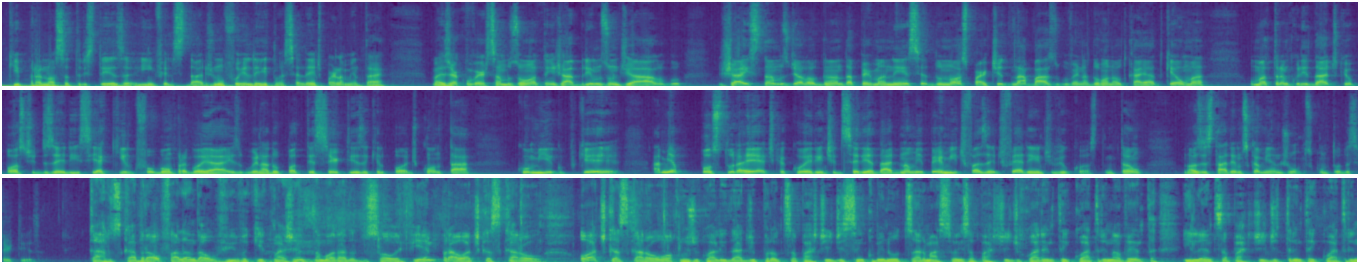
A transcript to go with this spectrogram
que, para nossa tristeza e infelicidade, não foi eleito, um excelente parlamentar. Mas já conversamos ontem, já abrimos um diálogo, já estamos dialogando a permanência do nosso partido na base do governador Ronaldo Caiado, que é uma uma tranquilidade que eu posso te dizer isso. E aquilo que for bom para Goiás, o governador pode ter certeza que ele pode contar comigo, porque a minha postura ética, coerente de seriedade não me permite fazer diferente, viu, Costa? Então, nós estaremos caminhando juntos, com toda certeza. Carlos Cabral falando ao vivo aqui com a gente, namorada do Sol FM, para Óticas Carol. Óticas Carol, óculos de qualidade prontos a partir de cinco minutos, armações a partir de quarenta e quatro e lentes a partir de trinta e quatro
